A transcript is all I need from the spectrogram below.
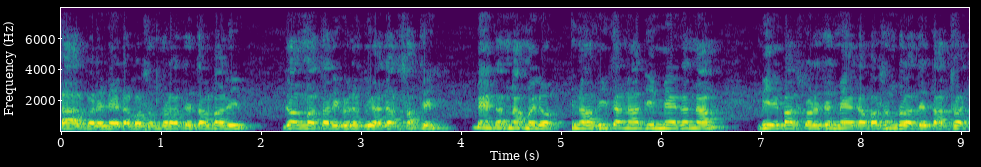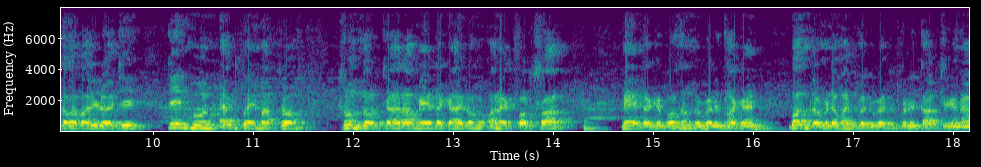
তারপরে মেয়েটা বসন্তরাতে তার বাড়ি জন্ম তারিখ হলো দুই হাজার সাতে। মেয়েটার নাম হলো নাফিতা নাজিম। মেয়েটার নাম বিয়ে পাস করেছেন। মেয়েটা বসন্তরাতে, তার ছয়তলা বাড়ি রয়েছে। তিন বোন, এক ভাই মাত্র। সুন্দর চেহারা, মেয়েটা গায়ে অনেক ফর্সা। মেয়েটাকে পছন্দ করে থাকেন। বন্ধ বন্ধমিটার মাধ্যমে যোগাযোগ করে, তার ঠিকানা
